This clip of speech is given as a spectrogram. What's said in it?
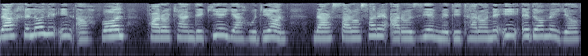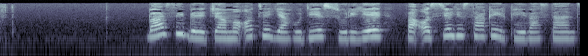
در خلال این احوال پراکندگی یهودیان در سراسر عراضی مدیترانه ای ادامه یافت. بعضی به جماعات یهودی سوریه و آسیای صغیر پیوستند.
